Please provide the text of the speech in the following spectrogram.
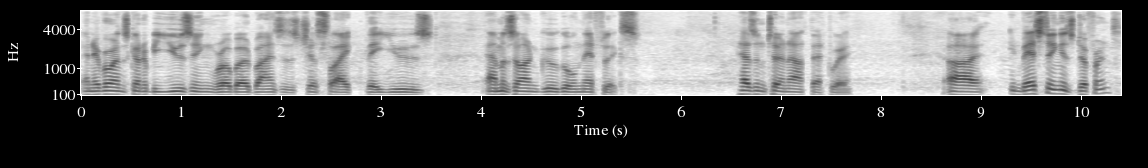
and everyone's going to be using robo advisors just like they use Amazon, Google, Netflix. Hasn't turned out that way. Uh, investing is different.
